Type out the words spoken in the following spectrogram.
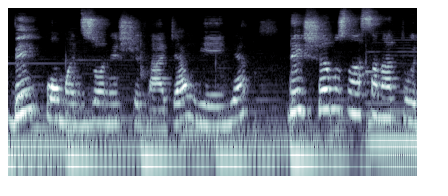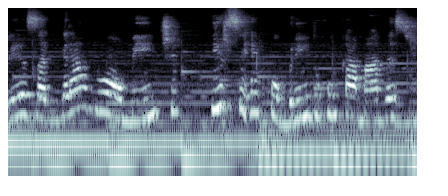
bem como à desonestidade alheia, deixamos nossa natureza gradualmente ir se recobrindo com camadas de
